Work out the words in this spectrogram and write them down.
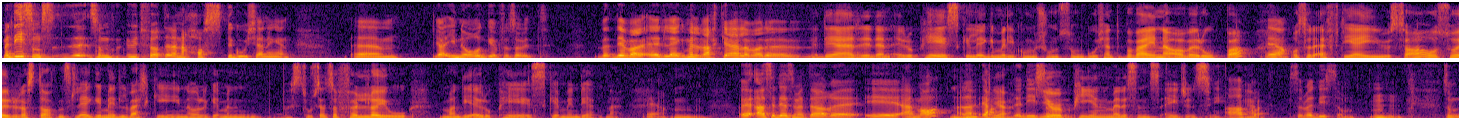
Men de som, som utførte denne hastegodkjenningen um, Ja, i Norge for så vidt. Det var Legemiddelverket, eller var det Det er den europeiske legemiddelkommisjonen som godkjente på vegne av Europa. Ja. Og så er det FDA i USA, og så er det da Statens legemiddelverk i, i Norge. Men stort sett så følger jo man de europeiske myndighetene. ja. Mm. Eh, Altså det som heter EMA? Eller? Ja, Ja, de som European Medicines Agency. Akkurat. Så det var de som, mhm, som,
